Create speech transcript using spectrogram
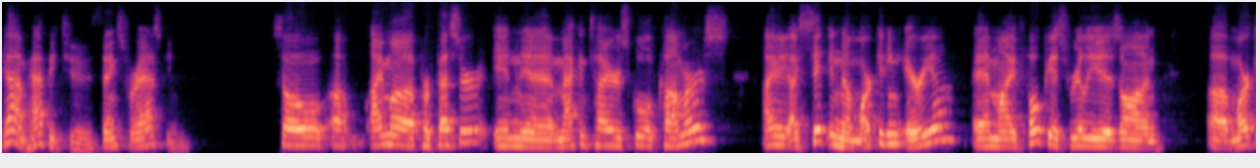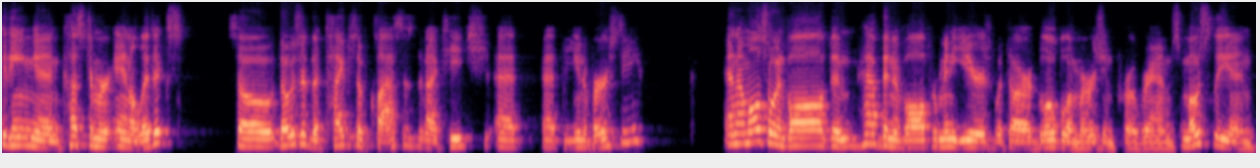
Yeah, I'm happy to. Thanks for asking. So uh, I'm a professor in the McIntire School of Commerce. I, I, sit in the marketing area, and my focus really is on uh, marketing and customer analytics. So those are the types of classes that I teach at, at the university. And I'm also involved and have been involved for many years with our global immersion programs, mostly in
